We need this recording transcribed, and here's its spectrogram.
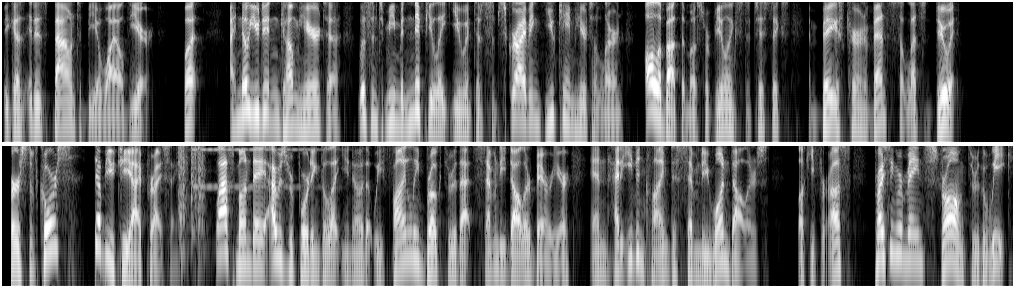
because it is bound to be a wild year. But I know you didn't come here to listen to me manipulate you into subscribing. You came here to learn all about the most revealing statistics and biggest current events, so let's do it. First, of course, WTI pricing. Last Monday, I was reporting to let you know that we finally broke through that $70 barrier and had even climbed to $71. Lucky for us, pricing remained strong through the week.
